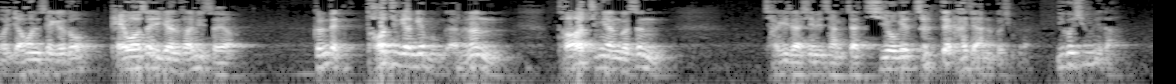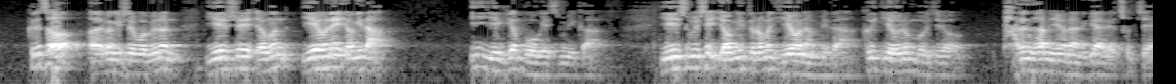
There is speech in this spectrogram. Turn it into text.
뭐 영혼 세계도 배워서 얘기하는 사람이 있어요. 그런데 더 중요한 게 뭔가 하면은 더 중요한 것은 자기 자신이 장차 지옥에 절대 가지 않을 것인가. 이것입니다. 그래서 여기서 어, 보면은 예수의 영은 예언의 영이다. 이 얘기가 뭐겠습니까? 예수 그리스도의 영이 들어오면 예언합니다. 그 예언은 뭐죠? 다른 사람 예언하는 게 아니라 첫째,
